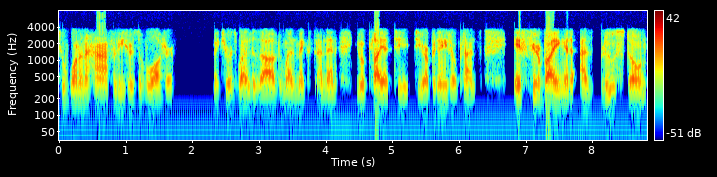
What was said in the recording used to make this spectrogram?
to one and a half litres of water. Make sure it's well dissolved and well mixed, and then you apply it to, to your potato plants. If you're buying it as bluestone,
